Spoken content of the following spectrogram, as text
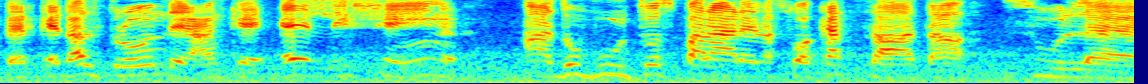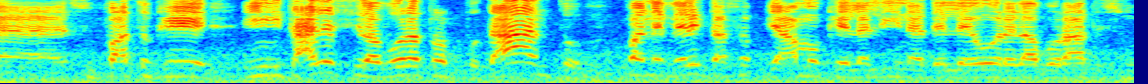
perché d'altronde anche Ellie Shane ha dovuto sparare la sua cazzata sul, eh, sul, fatto che in Italia si lavora troppo tanto, quando in verità sappiamo che la linea delle ore lavorate su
